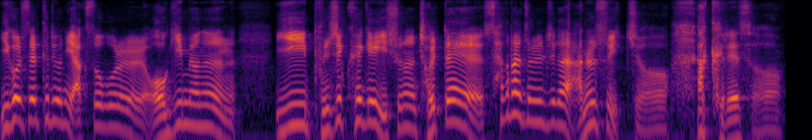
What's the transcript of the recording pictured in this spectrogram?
이걸 셀트리온이 약속을 어기면은 이 분식 회계 이슈는 절대 사그라들지가 않을 수 있죠. 아 그래서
